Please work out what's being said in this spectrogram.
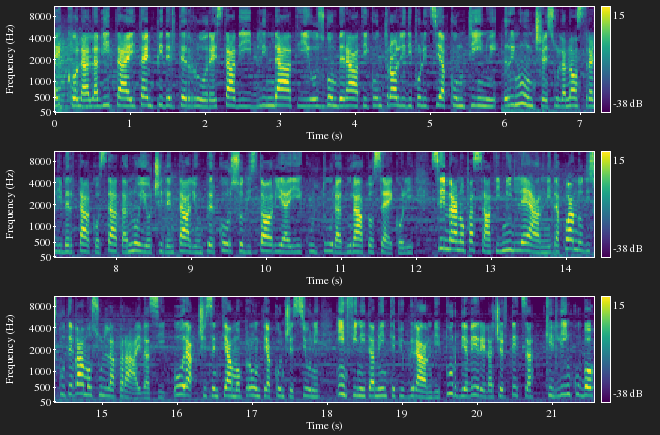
Eccola, la vita ai tempi del terrore, stadi blindati o sgomberati, controlli di polizia continui, rinunce sulla nostra libertà costata a noi occidentali un percorso di storia e cultura durato secoli. Sembrano passati mille anni da quando discutevamo sulla privacy. Ora ci sentiamo pronti a concessioni infinitamente più grandi, pur di avere la certezza che l'incubo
